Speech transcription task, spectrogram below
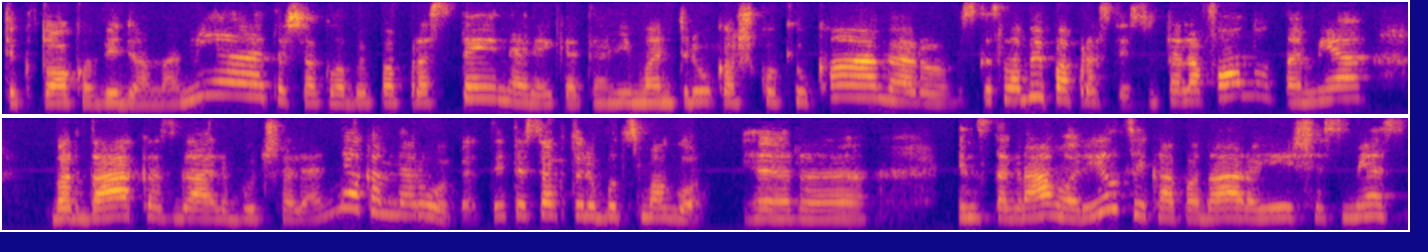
tik toko video namie, tiesiog labai paprastai, nereikia ten įmantrių kažkokių kamerų, viskas labai paprastai, su telefonu namie, bardakas gali būti šalia, niekam nerūpi, tai tiesiog turi būti smagu. Ir Instagramo reelsai, ką padaro, jie iš esmės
